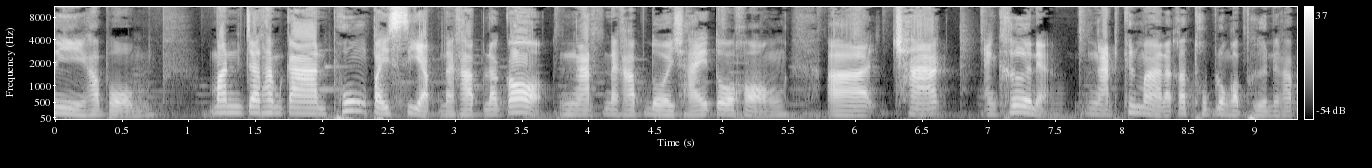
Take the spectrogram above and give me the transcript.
นี่ครับผมมันจะทำการพุ่งไปเสียบนะครับ แล้วก็งัดนะครับ โดยใช้ตัวของชาร์ก แองเกอร์เนี่ยงัดขึ้นมาแล้วก็ทุบลงกับพื้นนะครับ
